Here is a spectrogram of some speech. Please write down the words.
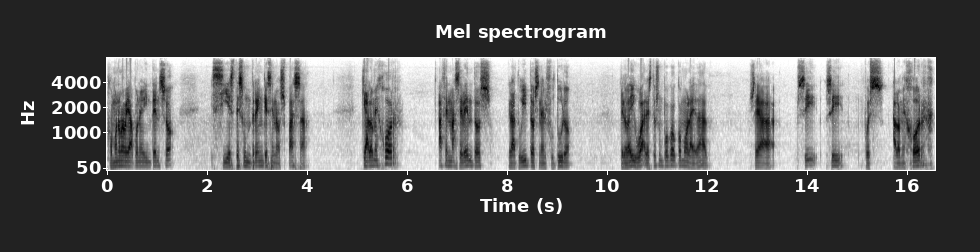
¿Cómo no me voy a poner intenso si este es un tren que se nos pasa? Que a lo mejor hacen más eventos gratuitos en el futuro, pero da igual, esto es un poco como la edad. O sea, sí, sí, pues a lo mejor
